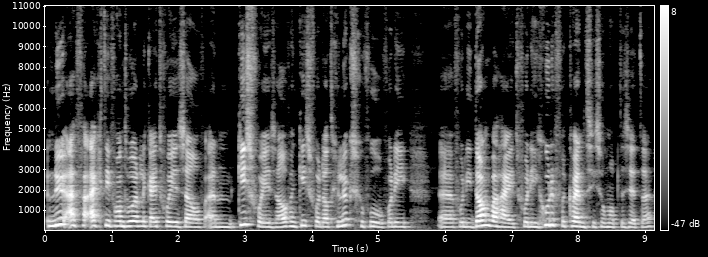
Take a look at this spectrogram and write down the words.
nu even echt die verantwoordelijkheid voor jezelf en kies voor jezelf en kies voor dat geluksgevoel, voor die, uh, voor die dankbaarheid, voor die goede frequenties om op te zitten.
